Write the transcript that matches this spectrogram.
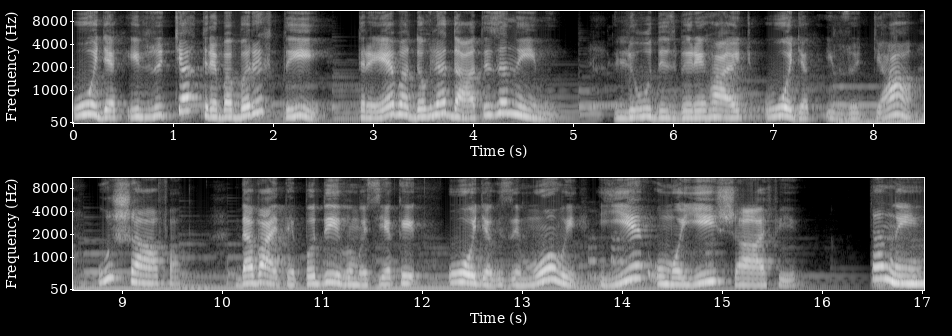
Одяг і взуття треба берегти, треба доглядати за ними. Люди зберігають одяг і взуття у шафах. Давайте подивимось, який одяг зимовий є у моїй шафі. Штани.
